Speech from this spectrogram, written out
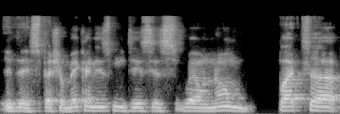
The special mechanism, this is well known. But uh,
